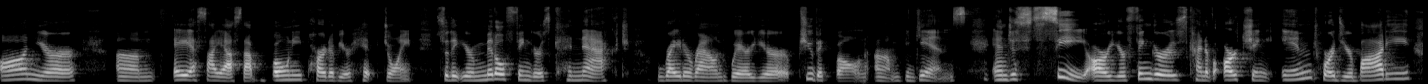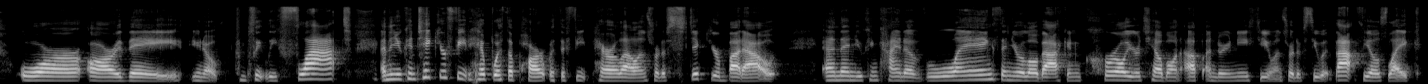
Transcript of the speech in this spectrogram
on your um, ASIS, that bony part of your hip joint, so that your middle fingers connect right around where your pubic bone um, begins. And just see are your fingers kind of arching in towards your body or are they, you know, completely flat? And then you can take your feet hip width apart with the feet parallel and sort of stick your butt out and then you can kind of lengthen your low back and curl your tailbone up underneath you and sort of see what that feels like.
